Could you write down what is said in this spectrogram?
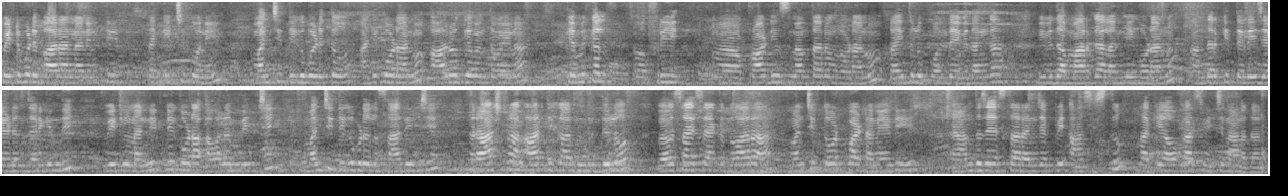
పెట్టుబడి భారాన్ని అనేది తగ్గించుకొని మంచి దిగుబడితో అది కూడాను ఆరోగ్యవంతమైన కెమికల్ ఫ్రీ ప్రాడ్యూస్ అంతా కూడాను రైతులు పొందే విధంగా వివిధ మార్గాలన్నీ కూడాను అందరికీ తెలియజేయడం జరిగింది. వీటిని అన్నింటినీ కూడా అవలంబించి మంచి దిగుబడులు సాధించి రాష్ట్ర ఆర్థికాభివృద్ధిలో వ్యవసాయ శాఖ ద్వారా మంచి తోడ్పాటు అనేది అందజేస్తారని చెప్పి ఆశిస్తూ నాకు ఈ అవకాశం ఇచ్చిన ఆనందాలు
